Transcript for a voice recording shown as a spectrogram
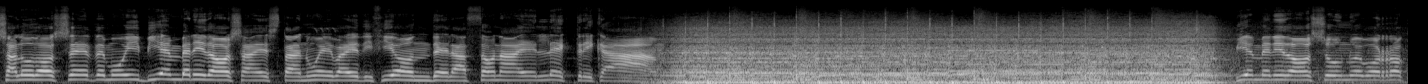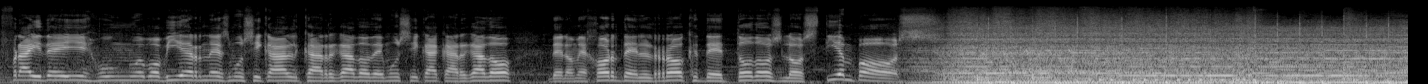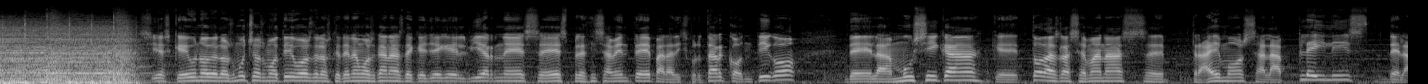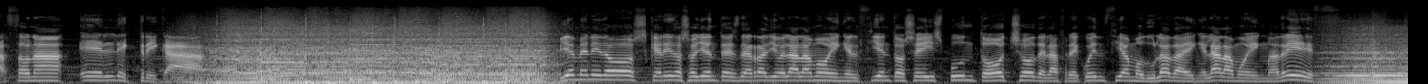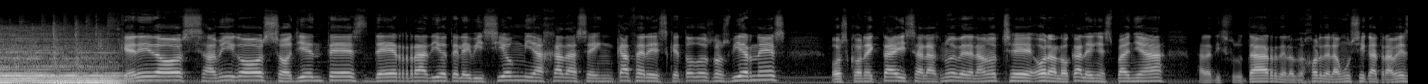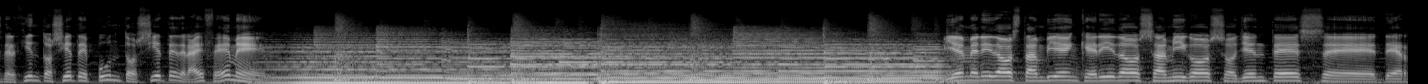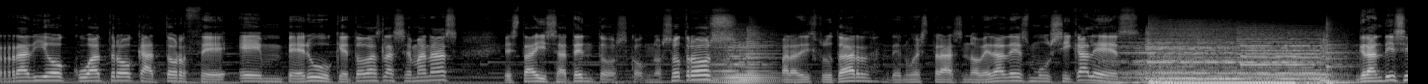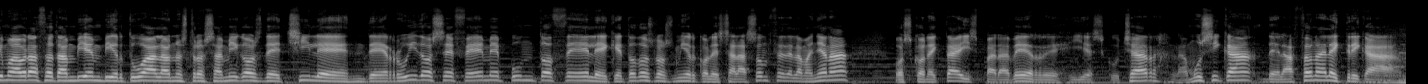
Hola, hola, un saludo, sed muy bienvenidos a esta nueva edición de la zona eléctrica. Bienvenidos a un nuevo Rock Friday, un nuevo viernes musical cargado de música, cargado de lo mejor del rock de todos los tiempos. Si es que uno de los muchos motivos de los que tenemos ganas de que llegue el viernes es precisamente para disfrutar contigo de la música que todas las semanas eh, traemos a la playlist de la zona eléctrica. Bienvenidos queridos oyentes de Radio El Álamo en el 106.8 de la frecuencia modulada en El Álamo en Madrid. Queridos amigos oyentes de Radio Televisión Miajadas en Cáceres, que todos los viernes os conectáis a las 9 de la noche, hora local en España, para disfrutar de lo mejor de la música a través del 107.7 de la FM. Bienvenidos también queridos amigos oyentes eh, de Radio 414 en Perú, que todas las semanas estáis atentos con nosotros para disfrutar de nuestras novedades musicales. Grandísimo abrazo también virtual a nuestros amigos de Chile, de ruidosfm.cl, que todos los miércoles a las 11 de la mañana os conectáis para ver y escuchar la música de la zona eléctrica.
